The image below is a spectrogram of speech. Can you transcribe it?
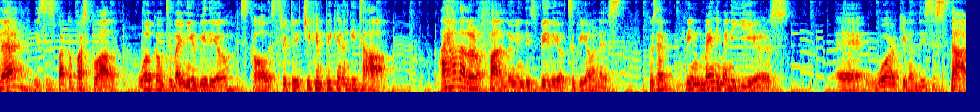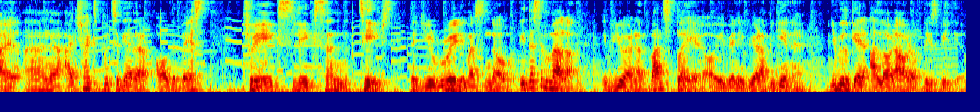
there, this is Paco Pascual. Welcome to my new video. It's called Strictly Chicken Picking on Guitar. I had a lot of fun doing this video to be honest, because I've been many many years uh, working on this style and uh, I try to put together all the best tricks, licks and tips that you really must know. It doesn't matter if you are an advanced player or even if you are a beginner, you will get a lot out of this video.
